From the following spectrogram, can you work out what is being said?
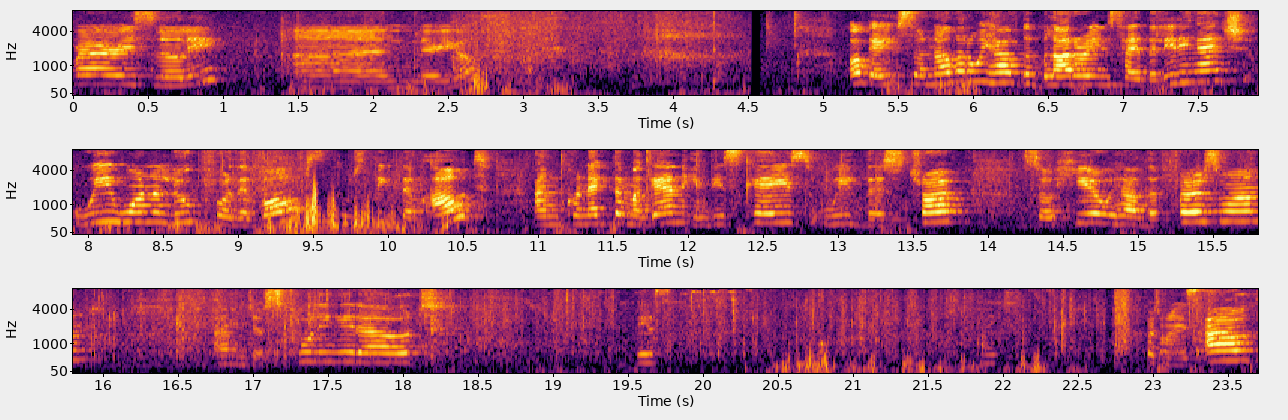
very slowly. And there you go. Okay, so now that we have the bladder inside the leading edge, we want to look for the valves to stick them out and connect them again, in this case with the strap. So here we have the first one. I'm just pulling it out. This. First one is out,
